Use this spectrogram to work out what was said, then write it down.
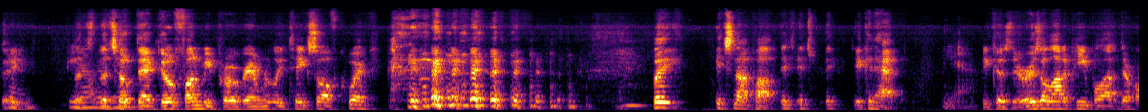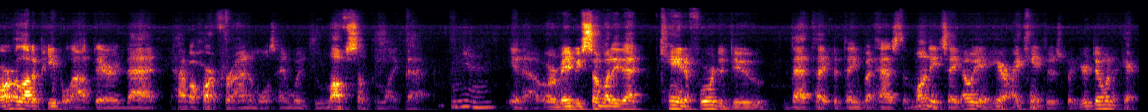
Good. Let's, let's hope that GoFundMe program really takes off quick. but it's not pop. It, it's it, it could happen Yeah. because there is a lot of people out there are a lot of people out there that have a heart for animals and would love something like that. Yeah. You know, or maybe somebody that can't afford to do that type of thing but has the money say, "Oh yeah, here I can't do this, but you're doing it here.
